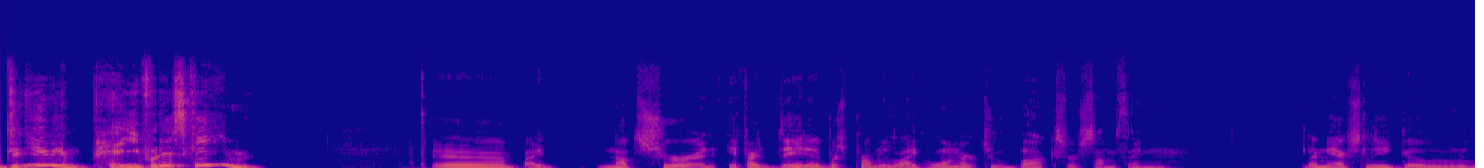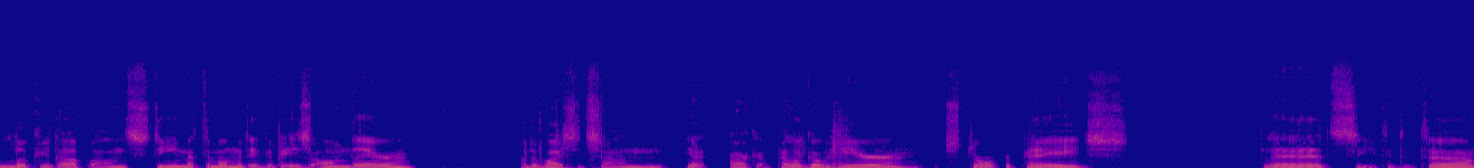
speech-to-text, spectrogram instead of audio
did you even pay for this game? Uh, I'm not sure, and if I did, it was probably like one or two bucks or something. Let me actually go look it up on Steam at the moment, if it is on there. Otherwise, it's on, yeah, Arc Apellago here, store page. Let's see. Da-da-da.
